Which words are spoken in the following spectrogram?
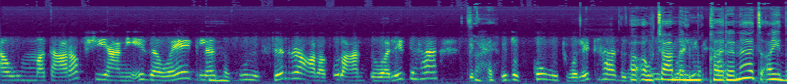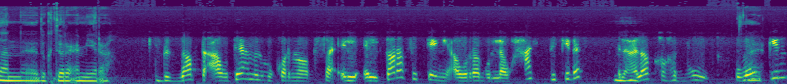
أو ما تعرفش يعني إيه زواج لا مم. تصون السر على طول عند والدها صحيح. بتهدده بقوة والدها أو تعمل والدها. مقارنات أيضا دكتورة أميرة بالظبط أو تعمل مقارنات فالطرف الثاني أو الرجل لو حس كده. العلاقة هتبوظ. وممكن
